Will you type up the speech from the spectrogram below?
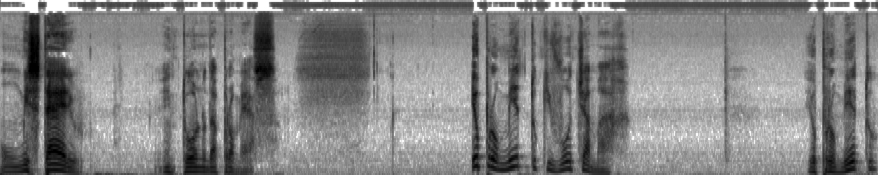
um mistério em torno da promessa. Eu prometo que vou te amar. Eu prometo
